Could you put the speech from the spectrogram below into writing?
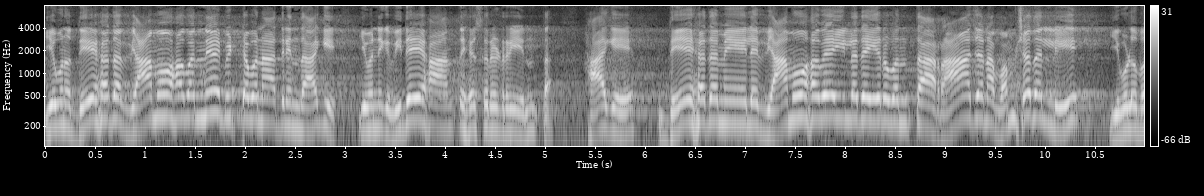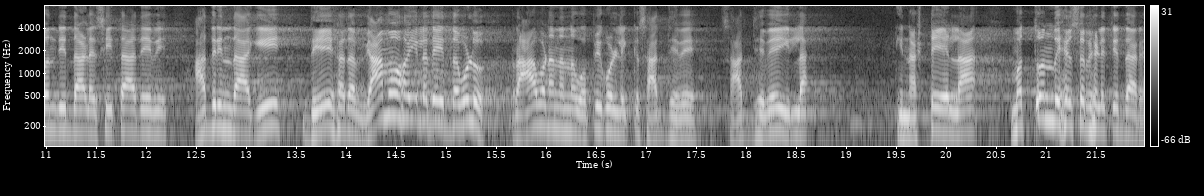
ಇವನು ದೇಹದ ವ್ಯಾಮೋಹವನ್ನೇ ಬಿಟ್ಟವನಾದ್ರಿಂದಾಗಿ ಇವನಿಗೆ ವಿದೇಹ ಅಂತ ಹೆಸರಿಡ್ರಿ ಅಂತ. ಹಾಗೆ ದೇಹದ ಮೇಲೆ ವ್ಯಾಮೋಹವೇ ಇಲ್ಲದೆ ಇರುವಂಥ ರಾಜನ ವಂಶದಲ್ಲಿ ಇವಳು ಬಂದಿದ್ದಾಳೆ ಸೀತಾದೇವಿ. ಆದ್ದರಿಂದಾಗಿ ದೇಹದ ವ್ಯಾಮೋಹ ಇಲ್ಲದೆ ಇದ್ದವಳು ರಾವಣನನ್ನು ಒಪ್ಪಿಕೊಳ್ಳಿಕ್ಕೆ ಸಾಧ್ಯವೇ? ಸಾಧ್ಯವೇ ಇಲ್ಲ. ಇನ್ನಷ್ಟೇ ಇಲ್ಲ, ಮತ್ತೊಂದು ಹೆಸರು ಹೇಳ್ತಿದ್ದಾರೆ,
